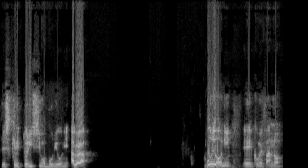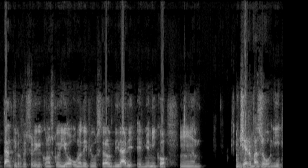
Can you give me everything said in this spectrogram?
scrittorissimo Burioni. Allora, Burioni, eh, come fanno tanti professori che conosco io, uno dei più straordinari è il mio amico mh, mm, Gervasoni,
